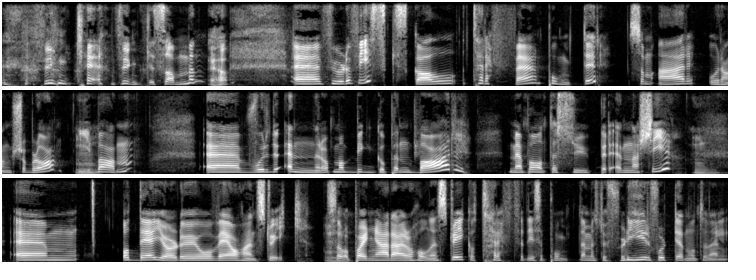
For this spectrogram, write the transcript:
funke, funke sammen. Ja. Eh, fugl og fisk skal treffe punkter som er oransje og blå i Mm. banen. Eh, hvor du ender opp med å bygge opp en bar med på en måte superenergi. Mm. Um, og det gjør du jo ved å ha en streak. Så Mhm. poenget her er å holde en streak og treffe disse punktene mens du flyr fort gjennom tunnelen.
